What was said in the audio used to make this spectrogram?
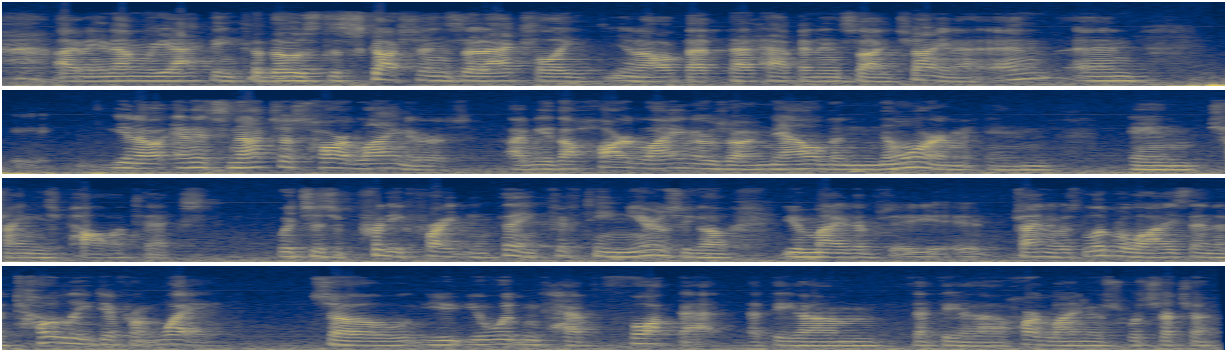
I mean, I'm reacting to those discussions that actually, you know, that that happen inside China, and and you know, and it's not just hardliners. I mean, the hardliners are now the norm in in Chinese politics which is a pretty frightening thing. 15 years ago, you might have China was liberalized in a totally different way. So you, you wouldn't have thought that that the um, that the uh, hardliners were such a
